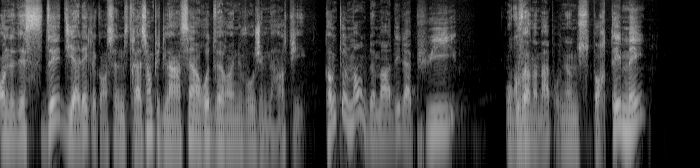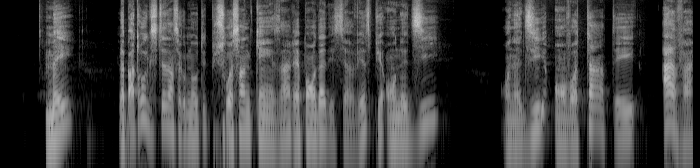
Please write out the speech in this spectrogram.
On a décidé d'y aller avec le conseil d'administration puis de lancer en route vers un nouveau gymnase. Puis, comme tout le monde, demander l'appui au gouvernement pour venir nous supporter, mais, mais le patron existait dans sa communauté depuis 75 ans, répondait à des services, puis on a dit, on a dit, on va tenter avant,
